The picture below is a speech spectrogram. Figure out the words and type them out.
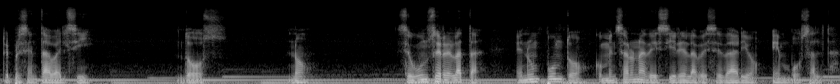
representaba el sí, dos, No. Según se relata, en un punto comenzaron a decir el abecedario en voz alta.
